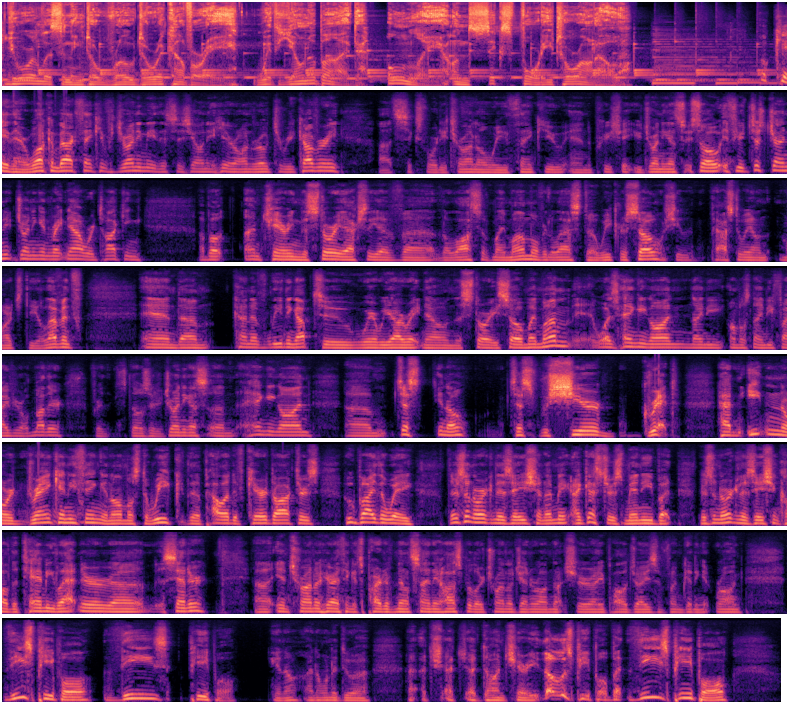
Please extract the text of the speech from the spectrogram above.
You're listening to Road to Recovery with Yonah Budd, only on 640 Toronto. Okay, there. Welcome back. Thank you for joining me. This is Yoni here on Road to Recovery. Uh, 640 Toronto. We thank you and appreciate you joining us. So, if you're just joining, joining in right now, we're talking about I'm sharing the story actually of uh, the loss of my mom over the last uh, week or so. She passed away on March the 11th, and um, kind of leading up to where we are right now in the story. So my mom was hanging on, 90 almost 95 year old mother. For, for, those that are joining us, um, hanging on, um, just you know, just with sheer grit. Hadn't eaten or drank anything in almost a week. The palliative care doctors, who, by the way, there's an organization. I mean, I guess there's many, but there's an organization called the Temmy Latner uh, Center uh, in Toronto. Here, I think it's part of Mount Sinai Hospital or Toronto General. I'm not sure. I apologize if I'm getting it wrong. These people, these people, you know, I don't want to do a a, a, a Don Cherry. Those people, but these people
